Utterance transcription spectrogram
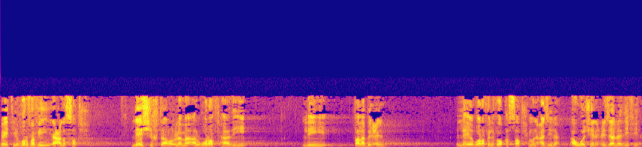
بيته. غرفة في أعلى السطح. ليش يختار علماء الغرف هذه لطلب العلم؟ اللي هي الغرف اللي فوق السطح منعزلة. أول شيء الانعزال الذي فيها.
